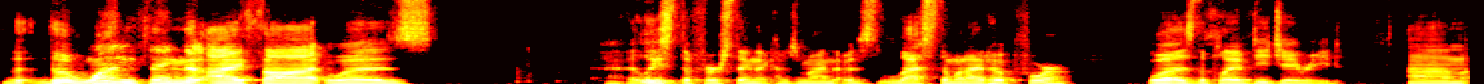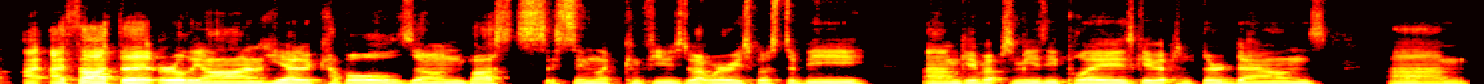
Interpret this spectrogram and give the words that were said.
The, the one thing that I thought was, at least the first thing that comes to mind that was less than what I'd hoped for, was the play of DJ Reed. Um, I, I thought that early on he had a couple zone busts. It seemed like confused about where he's supposed to be. Um, gave up some easy plays. Gave up some third downs. Um,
